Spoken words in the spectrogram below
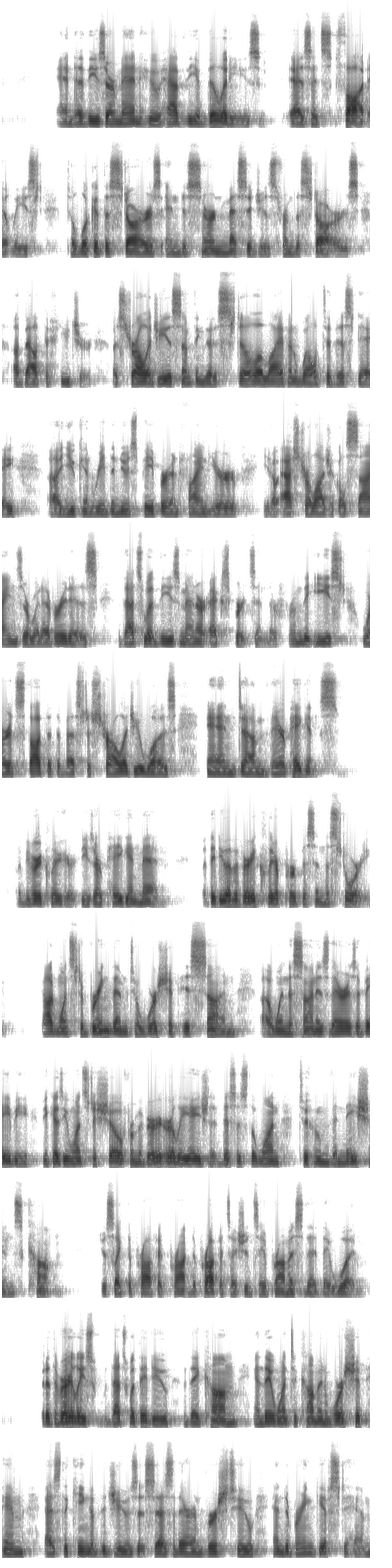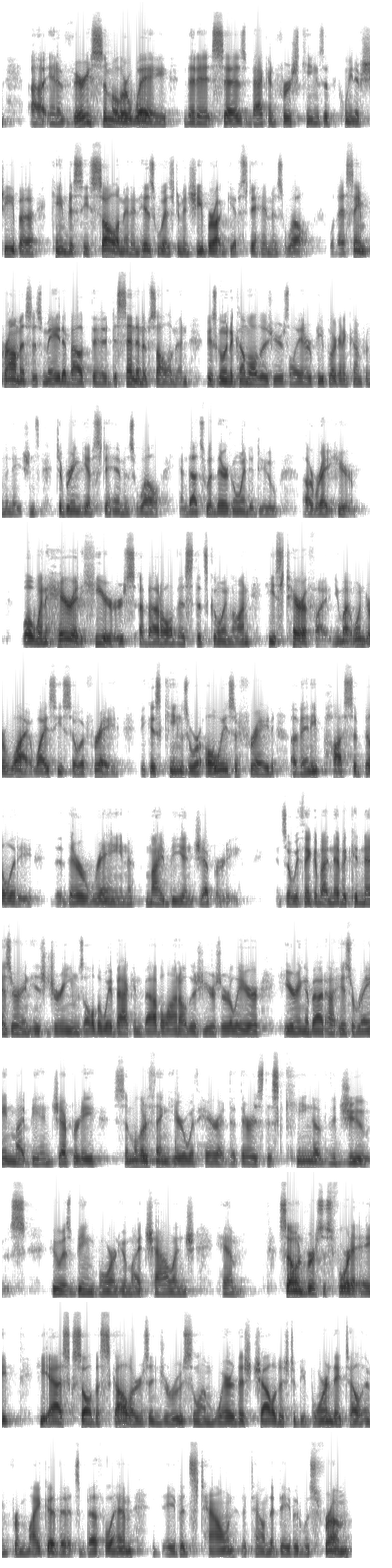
And uh, these are men who have the abilities, as it's thought at least, to look at the stars and discern messages from the stars about the future. Astrology is something that is still alive and well to this day. Uh, you can read the newspaper and find your, you know, astrological signs or whatever it is. That's what these men are experts in. They're from the East, where it's thought that the best astrology was, and um, they're pagans. I want to be very clear here. These are pagan men, but they do have a very clear purpose in the story. God wants to bring them to worship his son uh, when the son is there as a baby because he wants to show from a very early age that this is the one to whom the nations come just like the prophet the prophets i should say promised that they would but at the very least that's what they do they come and they want to come and worship him as the king of the Jews, it says there in verse 2, and to bring gifts to him. Uh, in a very similar way that it says back in 1 Kings that the Queen of Sheba came to see Solomon and his wisdom, and she brought gifts to him as well. Well, that same promise is made about the descendant of Solomon, who's going to come all those years later. People are going to come from the nations to bring gifts to him as well. And that's what they're going to do uh, right here. Well, when Herod hears about all this that's going on, he's terrified. You might wonder why. Why is he so afraid? Because kings were always afraid of any possibility that their reign might be in jeopardy. And so we think about Nebuchadnezzar and his dreams all the way back in Babylon, all those years earlier, hearing about how his reign might be in jeopardy. Similar thing here with Herod, that there is this king of the Jews who is being born who might challenge him. So in verses 4 to 8, he asks all the scholars in Jerusalem where this child is to be born. They tell him from Micah that it's Bethlehem, David's town, the town that David was from.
